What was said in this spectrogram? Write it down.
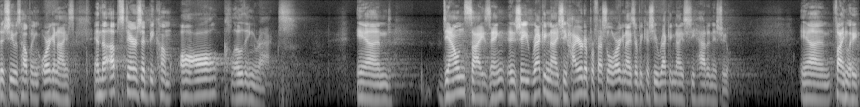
that she was helping organize. And the upstairs had become all clothing racks. And downsizing, and she recognized, she hired a professional organizer because she recognized she had an issue. And finally,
